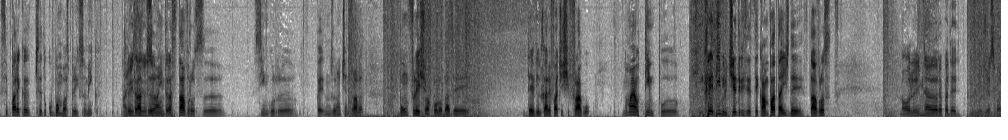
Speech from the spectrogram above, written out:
Se pare că se duc cu bomba spre Xumic. A 30 de intrat, a secunde. intrat Stavros uh, singur uh, pe, în zona centrală. Bun flash acolo dat de Devil care face și fragul. Nu mai au timp. Uh, incredibil Centris este campat aici de Stavros. No, îl elimină repede lui Jasper.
